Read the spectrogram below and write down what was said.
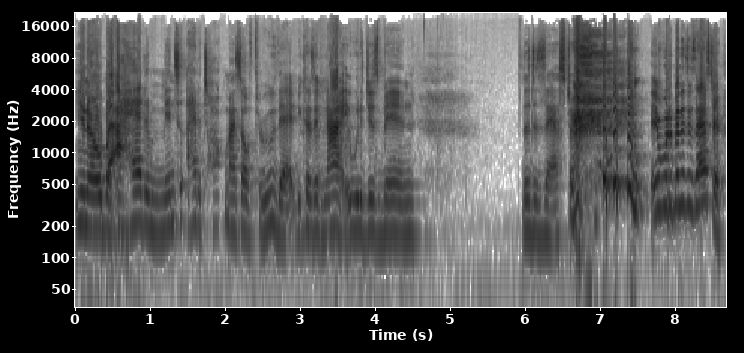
you know. But I had to mental, I had to talk myself through that because if not, it would have just been the disaster. it would have been a disaster.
